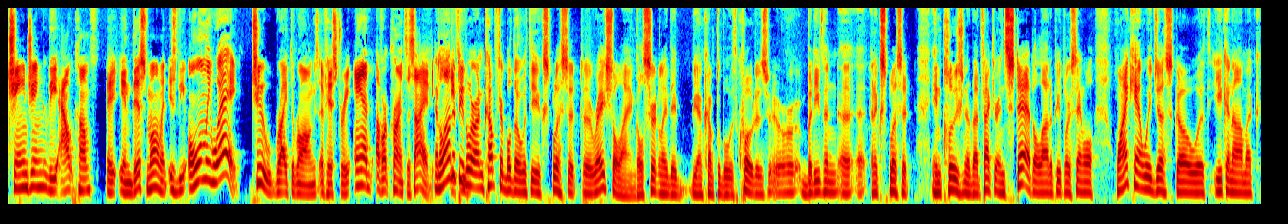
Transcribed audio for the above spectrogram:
Changing the outcome in this moment is the only way to right the wrongs of history and of our current society. And a lot of If you- people are uncomfortable, though, with the explicit uh, racial angle. Certainly, they'd be uncomfortable with quotas, or, but even uh, an explicit inclusion of that factor. Instead, a lot of people are saying, well, why can't we just go with economic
